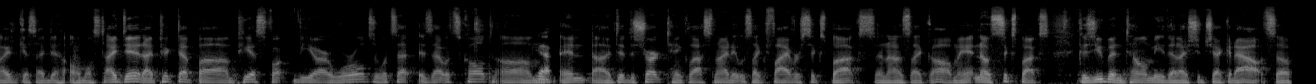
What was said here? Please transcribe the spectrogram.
I guess I did almost. I did. I picked up um, PSVR Worlds or what's that? Is that what's called? Um, yeah. And uh, did the Shark Tank last night. It was like five or six bucks, and I was like, oh man, no, six bucks because you've been telling me that I should check it out. So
